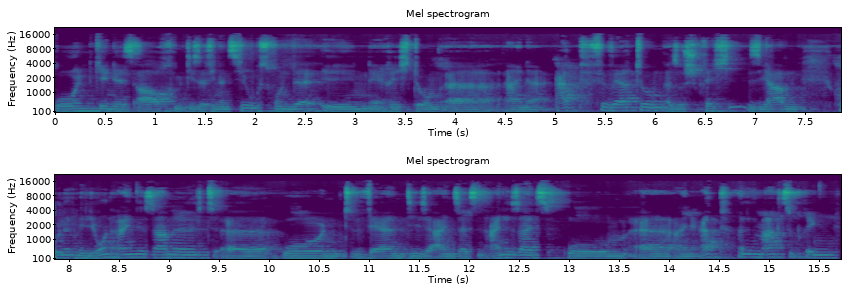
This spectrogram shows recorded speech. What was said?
Und gehen jetzt auch mit dieser Finanzierungsrunde in Richtung äh, einer App-Verwertung. Also sprich, sie haben 100 Millionen eingesammelt äh, und werden diese einsetzen einerseits, um äh, eine App an den Markt zu bringen,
